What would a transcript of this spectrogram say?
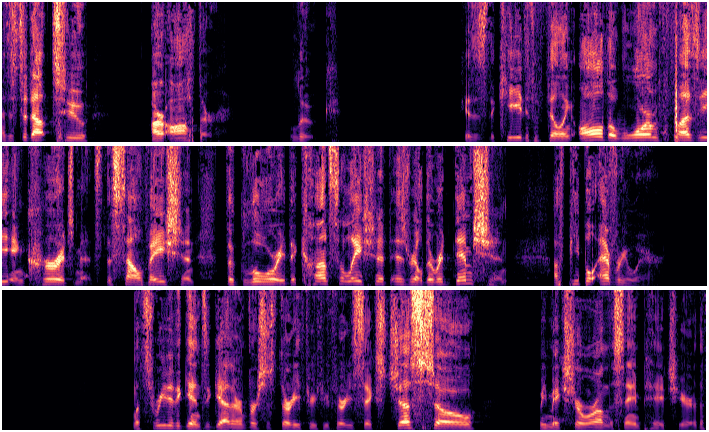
as it stood out to our author, Luke. Because it's the key to fulfilling all the warm, fuzzy encouragements, the salvation, the glory, the consolation of Israel, the redemption of people everywhere. Let's read it again together in verses 33 through 36, just so we make sure we're on the same page here. The,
